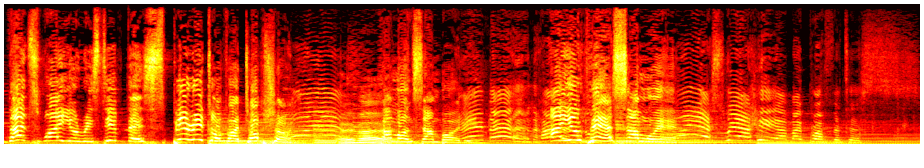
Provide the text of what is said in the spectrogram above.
That's why you receive the spirit of adoption. Oh, Amen. Come on, somebody. Amen. Are you there somewhere? Oh, yes, we are here, my prophetess.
